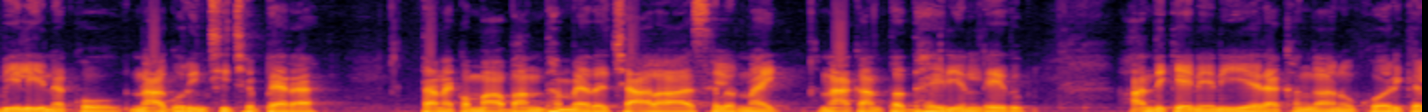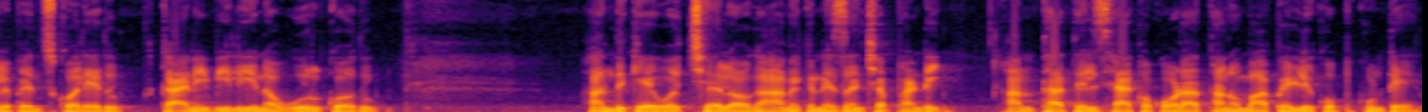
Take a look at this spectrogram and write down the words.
విలీనకు నా గురించి చెప్పారా? తనకు మా బంధం మీద చాలా ఆశలున్నాయి. నాకంత ధైర్యం లేదు. అందుకే నేను ఏ రకంగానూ కోరికలు పెంచుకోలేదు కానీ విలీన ఊరుకోదు. అందుకే వచ్చేలోగా ఆమెకు నిజం చెప్పండి. అంతా తెలిసాక కూడా తను మా పెళ్ళి కొప్పుకుంటే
